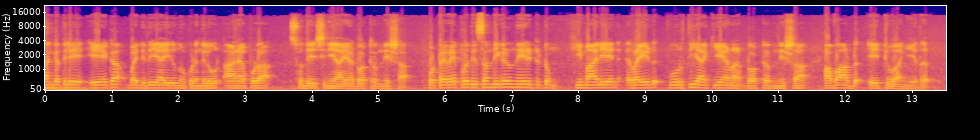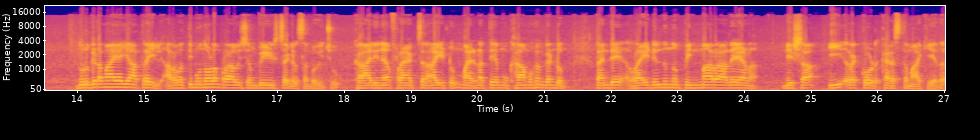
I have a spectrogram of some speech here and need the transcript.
സംഘത്തിലെ ഏക വനിതയായിരുന്നു കൊടുങ്ങല്ലൂർ ആനാപ്പുഴ സ്വദേശിനിയായ ഡോക്ടർ നിഷ ഒട്ടേറെ പ്രതിസന്ധികൾ നേരിട്ടിട്ടും ഹിമാലയൻ റൈഡ് പൂർത്തിയാക്കിയാണ് ഡോക്ടർ നിഷ അവാർഡ് ഏറ്റുവാങ്ങിയത്. ദുർഘടമായ യാത്രയിൽ അറുപത്തിമൂന്നോളം പ്രാവശ്യം വീഴ്ചകൾ സംഭവിച്ചു. കാലിന് ഫ്രാക്ചർ ആയിട്ടും മരണത്തെ മുഖാമുഖം കണ്ടും തന്റെ റൈഡിൽ നിന്നും പിന്മാറാതെയാണ് നിഷ ഈ റെക്കോർഡ് കരസ്ഥമാക്കിയത്.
